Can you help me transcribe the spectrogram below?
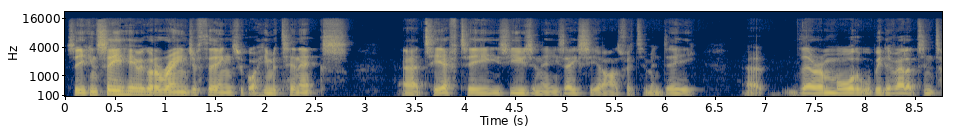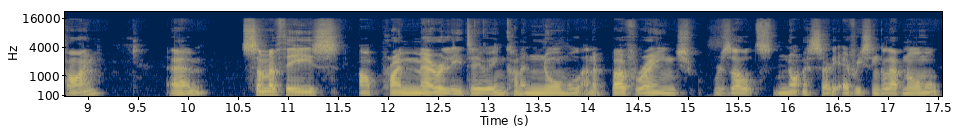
So you can see here we've got a range of things. We've got hematinics, uh, TFTs, U&Es, ACRs, vitamin D. Uh, there are more that will be developed in time. Um, some of these are primarily doing kind of normal and above range results, not necessarily every single abnormal.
